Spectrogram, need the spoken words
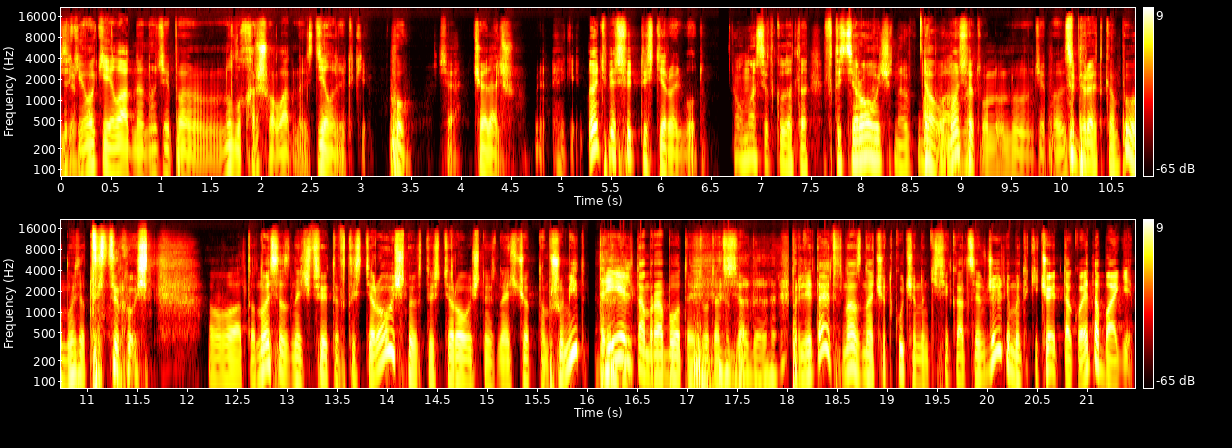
Такие, окей, ладно, ну, типа, ну, хорошо, ладно, сделали такие. Фу, все, что дальше? Ну, теперь все это тестировать будут. Уносят куда-то в тестировочную. Да, подвал, уносят, он, ну, типа, забирают компы, уносят тестировочно. Вот, уносят, значит, все это в тестировочную, в тестировочную, значит, что-то там шумит, дрель там работает, вот это все. Прилетает в нас, значит, куча нотификаций в джире, мы такие, что это такое? Это баги.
